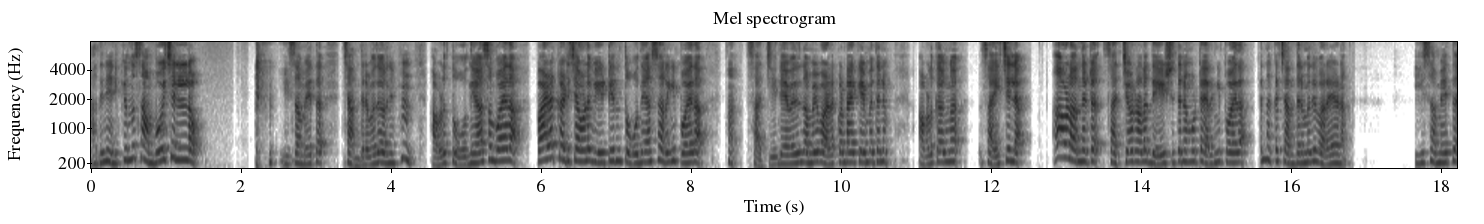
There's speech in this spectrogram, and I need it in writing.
അതിന് എനിക്കൊന്നും സംഭവിച്ചില്ലല്ലോ. ഈ സമയത്ത് ചന്ദ്രമതി പറഞ്ഞു അവൾ തോന്നിയാസം പോയതാ. വഴക്കടിച്ച് അവൾ വീട്ടിൽ നിന്ന് തോന്നിയാസം ഇറങ്ങി പോയതാ സച്ചിൻ രേവതി തമ്മിൽ വഴക്കുണ്ടാക്കി കഴിയുമ്പോഴത്തേനും അവൾക്ക് അങ്ങ് സഹിച്ചില്ല. അവൾ വന്നിട്ട് സച്ചിയോടുള്ള ദേഷ്യത്തിന് അങ്ങോട്ട് ഇറങ്ങിപ്പോയതാ എന്നൊക്കെ ചന്ദ്രമതി പറയണം. ഈ സമയത്ത്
